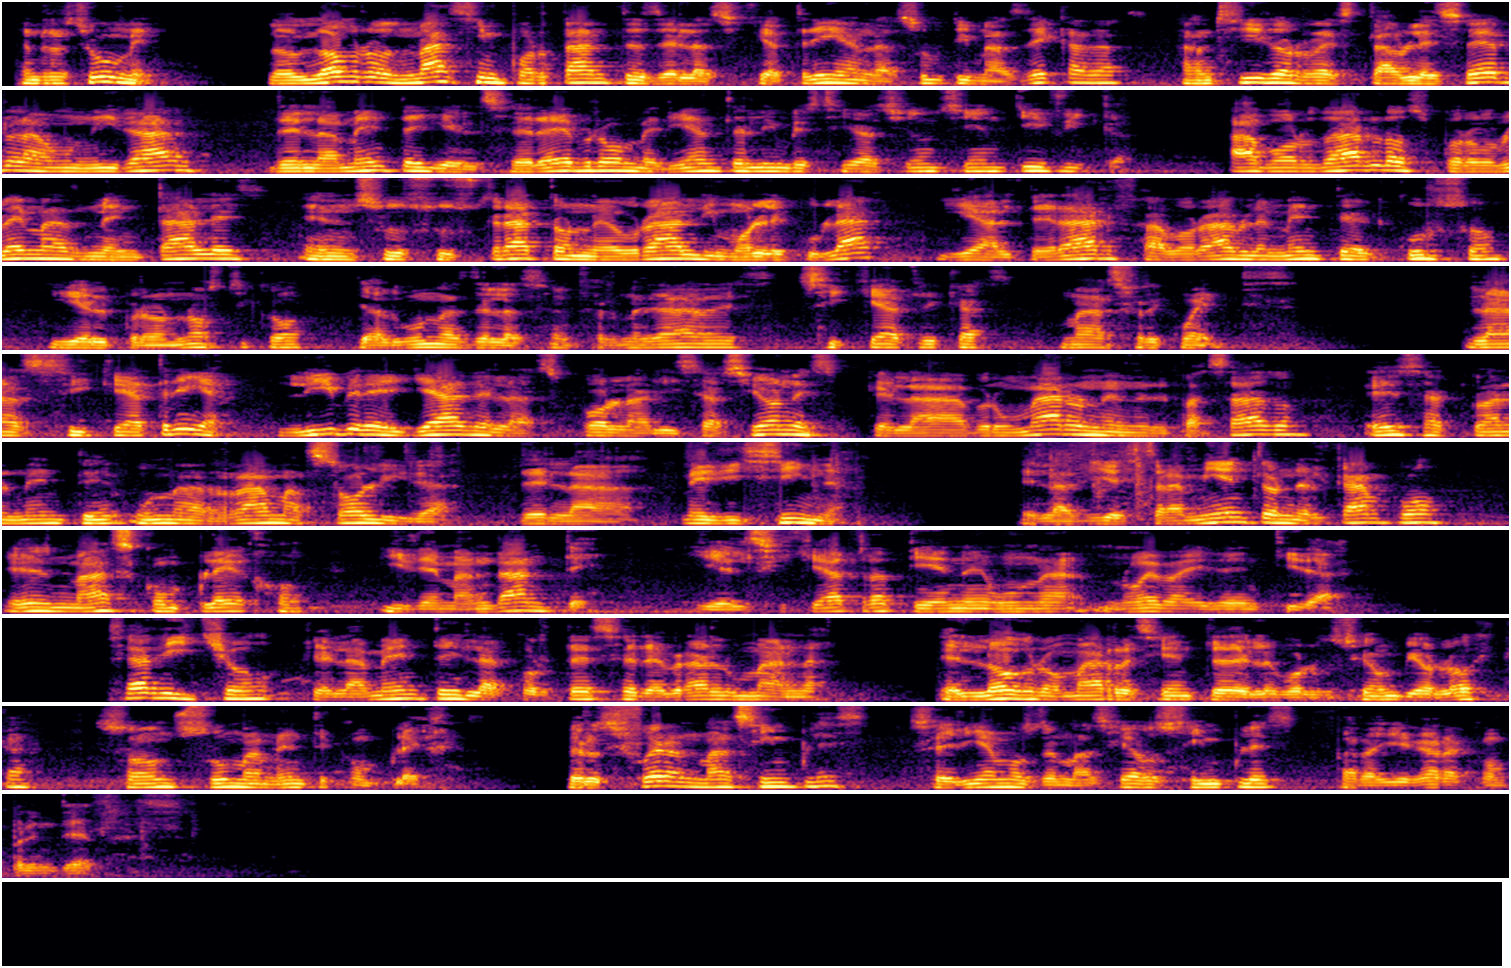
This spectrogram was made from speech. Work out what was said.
En resumen, los logros más importantes de la psiquiatría en las últimas décadas han sido restablecer la unidad de la mente y el cerebro mediante la investigación científica, abordar los problemas mentales en su sustrato neural y molecular y alterar favorablemente el curso y el pronóstico de algunas de las enfermedades psiquiátricas más frecuentes. La psiquiatría, libre ya de las polarizaciones que la abrumaron en el pasado, es actualmente una rama sólida de la medicina. El adiestramiento en el campo es más complejo y demandante y el psiquiatra tiene una nueva identidad. Se ha dicho que la mente y la corteza cerebral humana, el logro más reciente de la evolución biológica, son sumamente complejas. Pero si fueran más simples, seríamos demasiado simples para llegar a comprenderlas.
